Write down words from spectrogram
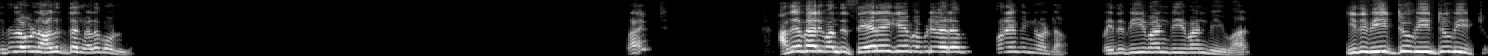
இதுல உள்ள அழுத்தங்களும் ஒன்று ரைட் அதே மாதிரி வந்து சேரேகியம் எப்படி வரும்? ஒரே மின்னோட்டம். இது V one V one V one இது V two V two V two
